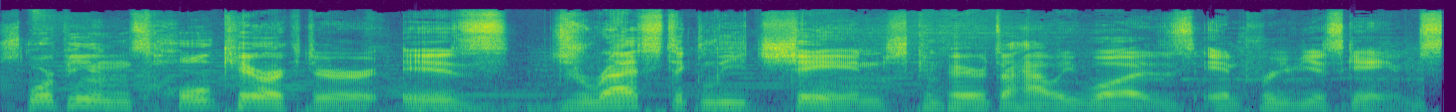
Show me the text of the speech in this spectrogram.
Scorpion's whole character is drastically changed compared to how he was in previous games.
